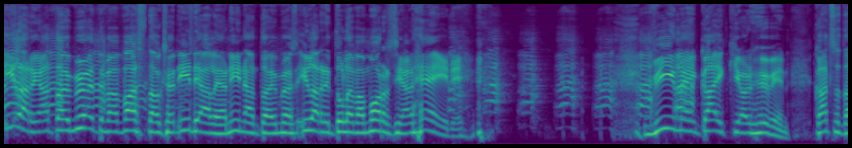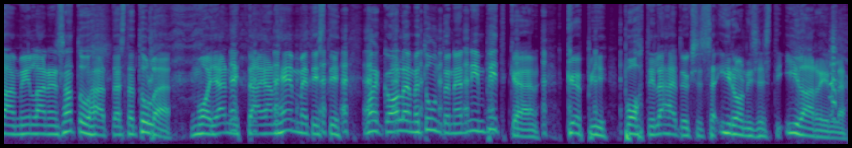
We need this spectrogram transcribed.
Ilari antoi myöntävän vastauksen ideaali ja niin antoi myös Ilarin tuleva morsian Heidi. Viimein kaikki on hyvin. Katsotaan millainen satuhäät tästä tulee. Mua jännittää ihan hemmetisti, vaikka olemme tunteneet niin pitkään. Köpi pohti lähetyksessä ironisesti Ilarille.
